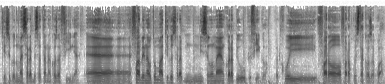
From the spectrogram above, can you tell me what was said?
che secondo me sarebbe stata una cosa figa. E farlo in automatico sarebbe, secondo me ancora più, più figo, per cui farò, farò questa cosa qua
